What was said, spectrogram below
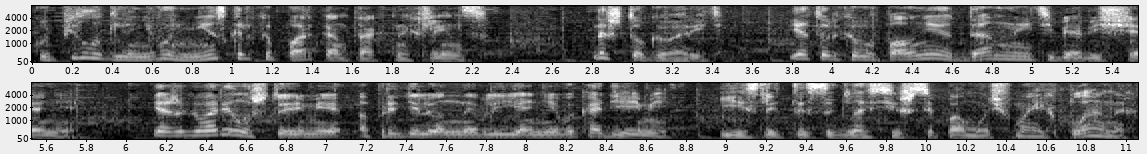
купила для него несколько пар контактных линз. Да что говорить, я только выполняю данные тебе обещания. Я же говорила, что имею определенное влияние в Академии, и если ты согласишься помочь в моих планах,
